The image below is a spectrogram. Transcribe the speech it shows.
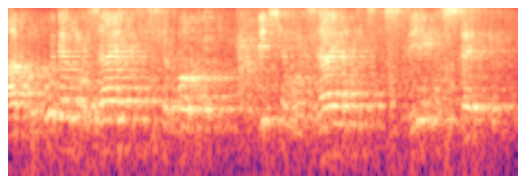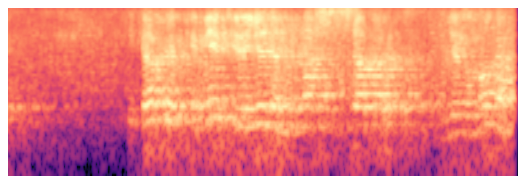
Ako budemo zajedno sa Bogom, bit ćemo zajedno sa svim svetim. Kako je primijetio jedan naš sabrat, jedan monak,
